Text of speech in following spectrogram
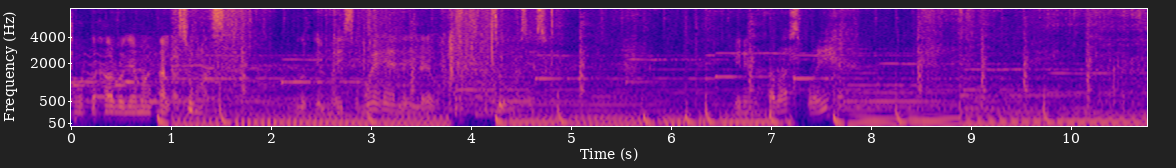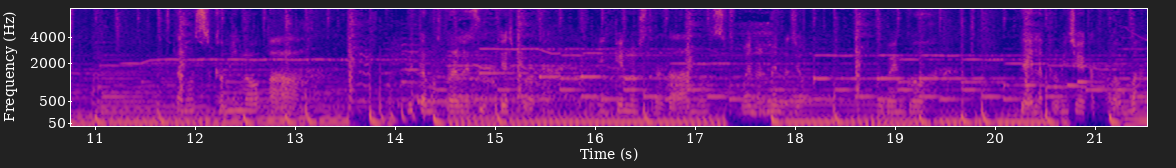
Amortajados lo llaman a las sumas lo que el maíz se muele y luego subimos eso. Miren las habas por ahí. Estamos camino a ahorita mostrarles lo que por acá, en qué nos trasladamos. Bueno, al menos yo. Yo vengo de la provincia de Cajabamba,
